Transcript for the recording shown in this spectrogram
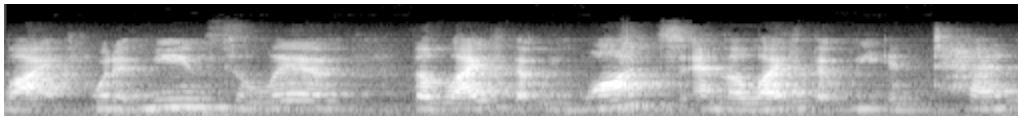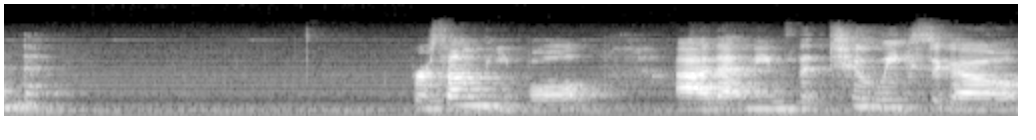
life, what it means to live the life that we want and the life that we intend. For some people, uh, that means that two weeks ago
